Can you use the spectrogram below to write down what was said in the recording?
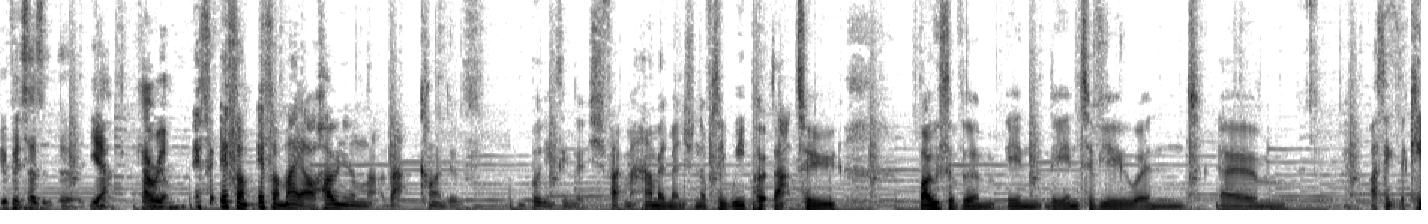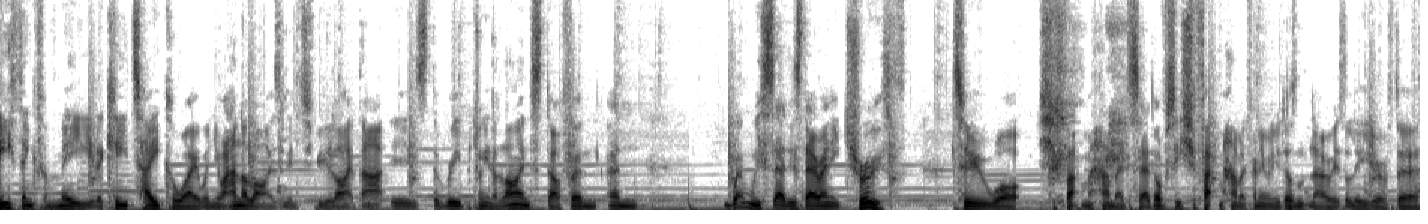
If it says, uh, yeah, carry on. if if I, if I may, I'll hone in on that, that kind of bullying thing that Shaffaq Mohammed mentioned. Obviously, we put that to both of them in the interview, and um, I think the key thing for me, the key takeaway when you analyse an interview like that, is the read between the lines stuff. And and when we said, is there any truth to what Shaffaq Mohammed said? Obviously, Shaffaq Mohammed, for anyone who doesn't know, is the leader of the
